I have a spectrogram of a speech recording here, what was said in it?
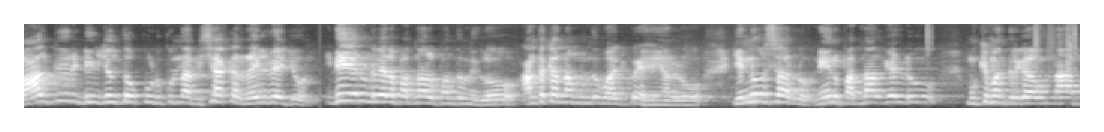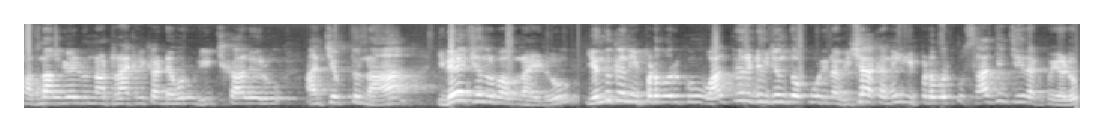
వాల్తీరు డివిజన్తో కూడుకున్న విశాఖ రైల్వే జోన్. ఇదే రెండు వేల పద్నాలుగు పంతొమ్మిదిలో అంతకన్నా ముందు వాజ్పేయి హయాంలో ఎన్నోసార్లు నేను పద్నాలుగేళ్ళు ముఖ్యమంత్రిగా ఉన్నా పద్నాలుగేళ్ళు నా ట్రాక్ రికార్డ్ ఎవరు రీచ్ కాలేరు అని చెప్తున్నా ఇదే చంద్రబాబు నాయుడు. ఎందుకని ఇప్పటి వరకు వాల్తేరు డివిజన్తో కూడిన విశాఖని ఇప్పటి వరకు సాధ్యం చేయలేకపోయాడు?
